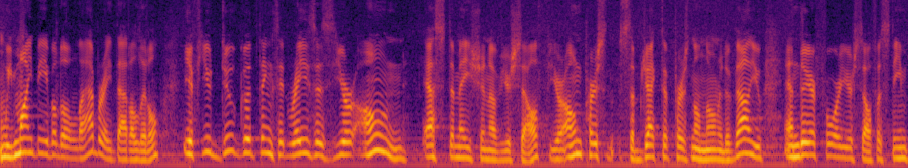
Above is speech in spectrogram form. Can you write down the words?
we might be able to elaborate that a little. If you do good things, it raises your own estimation of yourself, your own person, subjective personal normative value, and therefore your self esteem.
